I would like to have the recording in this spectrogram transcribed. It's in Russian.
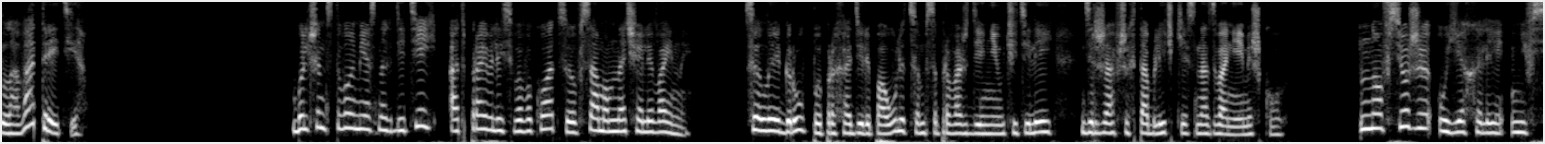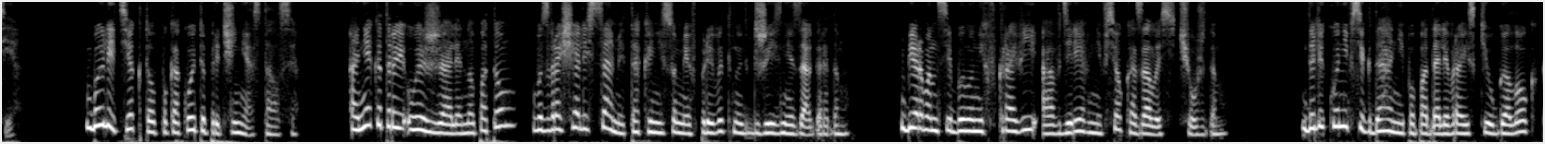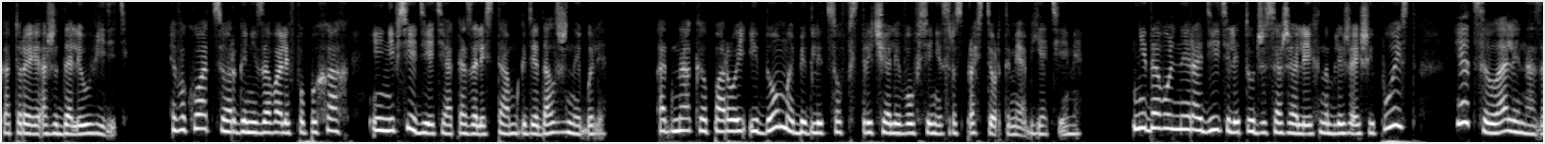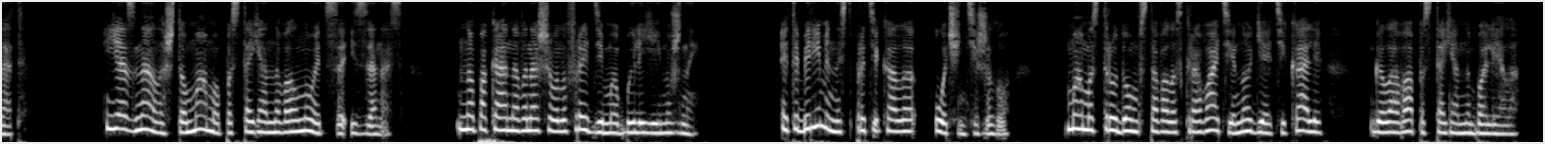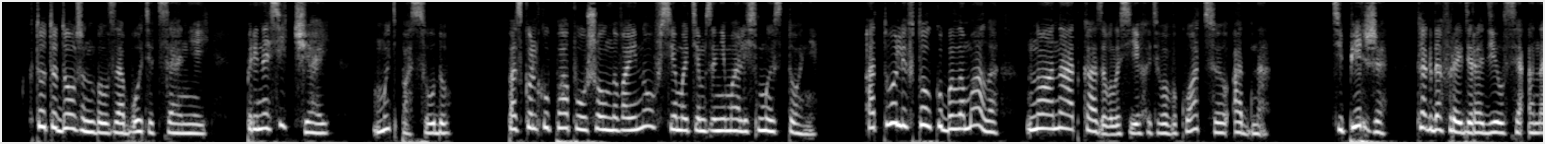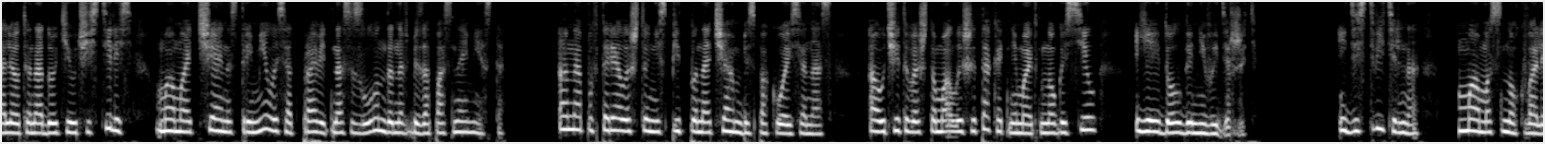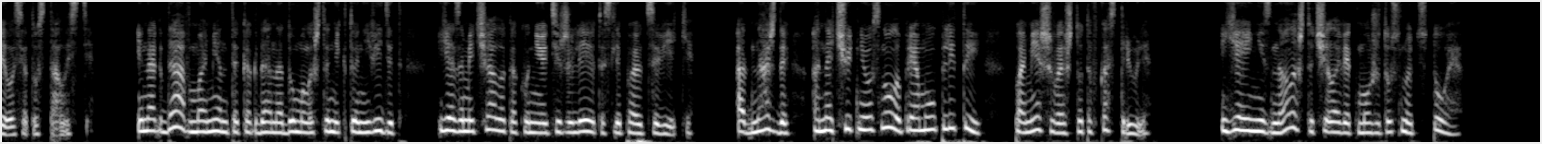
Глава третья. Большинство местных детей отправились в эвакуацию в самом начале войны. Целые группы проходили по улицам в сопровождении учителей, державших таблички с названиями школ. Но все же уехали не все. Были те, кто по какой-то причине остался. А некоторые уезжали, но потом возвращались сами, так и не сумев привыкнуть к жизни за городом. Берманси был у них в крови, а в деревне все казалось чуждым. Далеко не всегда они попадали в райский уголок, который ожидали увидеть. Эвакуацию организовали в попыхах, и не все дети оказались там, где должны были. Однако порой и дома беглецов встречали вовсе не с распростертыми объятиями. Недовольные родители тут же сажали их на ближайший поезд и отсылали назад. Я знала, что мама постоянно волнуется из-за нас, но пока она вынашивала Фредди, мы были ей нужны. Эта беременность протекала очень тяжело — Мама с трудом вставала с кровати, ноги отекали, голова постоянно болела. Кто-то должен был заботиться о ней, приносить чай, мыть посуду. Поскольку папа ушел на войну, всем этим занимались мы с Тони. А Толи в толку было мало, но она отказывалась ехать в эвакуацию одна. Теперь же, когда Фредди родился, а налеты на доки участились, мама отчаянно стремилась отправить нас из Лондона в безопасное место. Она повторяла, что не спит по ночам, беспокоясь о нас, а учитывая, что малыш и так отнимает много сил, ей долго не выдержать. И действительно, мама с ног валилась от усталости. Иногда, в моменты, когда она думала, что никто не видит, я замечала, как у нее тяжелеют и слепаются веки. Однажды она чуть не уснула прямо у плиты, помешивая что-то в кастрюле. Я и не знала, что человек может уснуть стоя.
